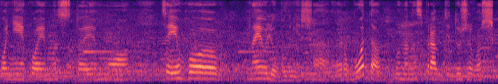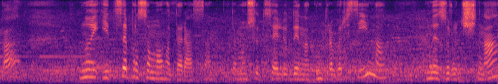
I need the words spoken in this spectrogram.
фоні якої ми стоїмо. Це його найулюбленіша робота. Вона насправді дуже важка. Ну і це про самого Тараса, тому що це людина контроверсійна, незручна.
